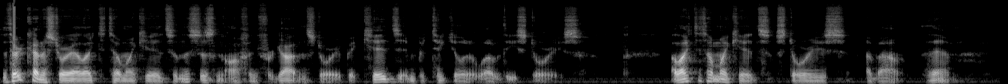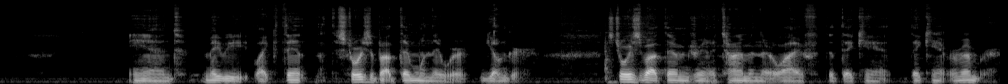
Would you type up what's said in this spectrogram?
The third kind of story I like to tell my kids, and this is an often forgotten story, but kids in particular love these stories. I like to tell my kids stories about them. And maybe like th- stories about them when they were younger. Stories about them during a time in their life that they can't they can't remember.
